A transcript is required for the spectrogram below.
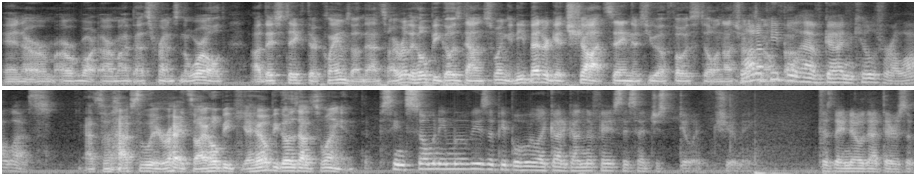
and are, are, are my best friends in the world, uh, they stake their claims on that. So I really hope he goes down swinging. He better get shot saying there's UFOs still and not A lot of people out. have gotten killed for a lot less. That's absolutely right. So I hope he I hope he goes out swinging. I've seen so many movies of people who like got a gun in their face. They said, "Just do it, shoot me," because they know that there's a.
